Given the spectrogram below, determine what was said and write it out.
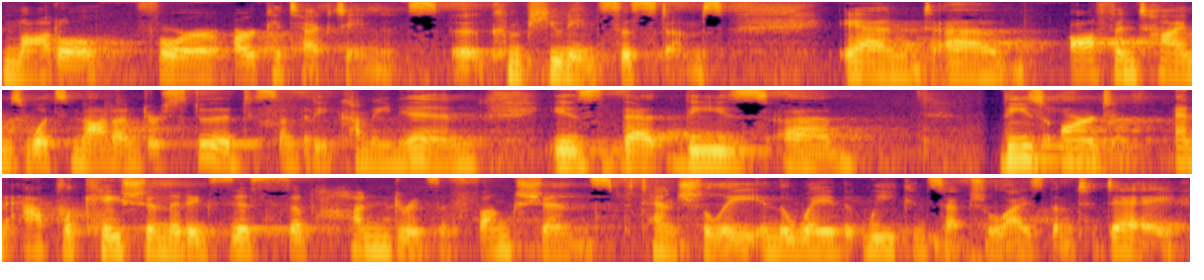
model for architecting uh, computing systems. And uh, oftentimes, what's not understood to somebody coming in is that these. Um, these aren't an application that exists of hundreds of functions potentially in the way that we conceptualize them today.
